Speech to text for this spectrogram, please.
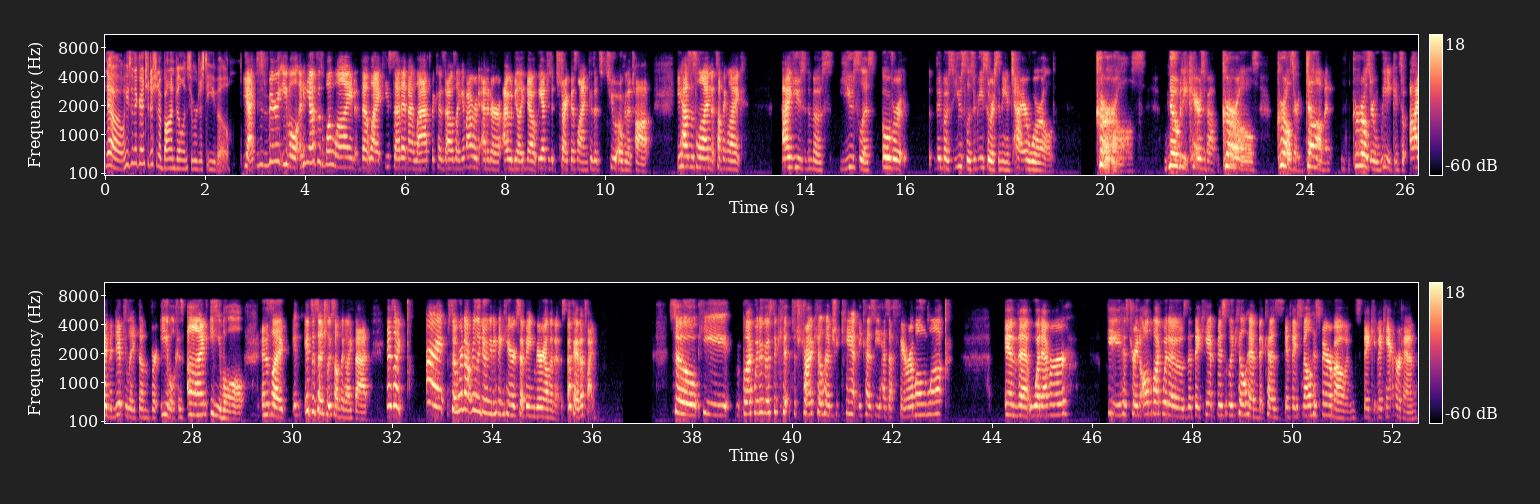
No, he's in the grand tradition of Bond villains who are just evil. Yeah, he's very evil, and he has this one line that like he said it, and I laughed because I was like, if I were an editor, I would be like, no, we have to strike this line because it's too over the top. He has this line that's something like, I use the most useless over the most useless resource in the entire world. Girls. Nobody cares about girls. Girls are dumb and girls are weak, and so I manipulate them for evil because I'm evil. And it's like it, it's essentially something like that. And it's like, all right, so we're not really doing anything here except being very on the nose. Okay, that's fine. So he Black Widow goes to ki- to try to kill him. She can't because he has a pheromone lock, and that whatever he has trained all the Black Widows that they can't physically kill him because if they smell his pheromones, they they can't hurt him.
